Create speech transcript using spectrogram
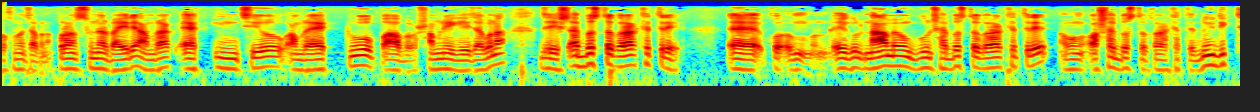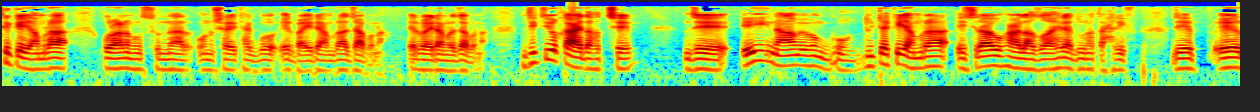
কখনো যাব না। কোরআন সুনার বাইরে আমরা এক ইঞ্চিও, আমরা একটুও পা সামনে এগিয়ে যাব না। যে সাব্যস্ত করার ক্ষেত্রে এগুলো নাম এবং গুণ সাব্যস্ত করার ক্ষেত্রে এবং অসাব্যস্ত করার ক্ষেত্রে দুই দিক থেকেই আমরা কোরআন এবং সুনার অনুসারী থাকব, এর বাইরে আমরা যাব না। এর বাইরে আমরা যাব না। দ্বিতীয় কায়দা হচ্ছে যে এই নাম এবং গুণ দুইটাকেই আমরা ইজরাউ হালা জাহেরা দুনা তাহরিফ, যে এর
